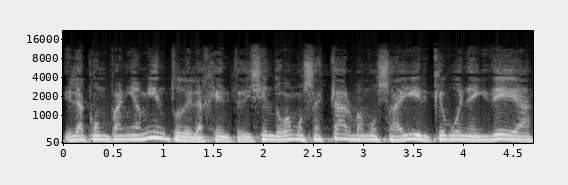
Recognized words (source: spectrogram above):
el acompañamiento de la gente, diciendo vamos a estar, vamos a ir, qué buena idea,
